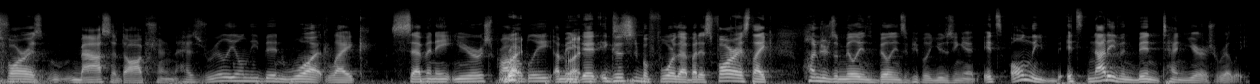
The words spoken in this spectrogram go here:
far as mass adoption, has really only been what like seven, eight years probably. I mean, right. it existed before that, but as far as like hundreds of millions, billions of people using it, it's only it's not even been ten years really.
